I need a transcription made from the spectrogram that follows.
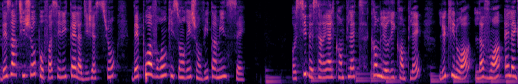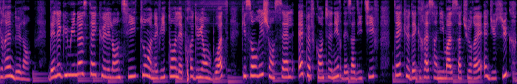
Des artichauts pour faciliter la digestion, des poivrons qui sont riches en vitamine C. Aussi des céréales complètes comme le riz complet, le quinoa, l'avoine et les graines de lin. Des légumineuses telles que les lentilles, tout en évitant les produits en boîte qui sont riches en sel et peuvent contenir des additifs tels que des graisses animales saturées et du sucre,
